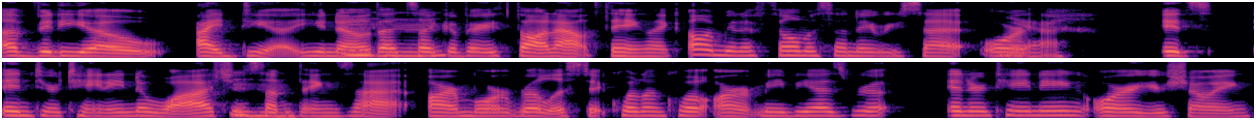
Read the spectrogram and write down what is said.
a video idea, you know, that's Mhm. like a very thought out thing. Like, oh, I'm gonna film a Sunday reset, or yeah. it's entertaining to watch, and some Mhm. things that are more realistic, quote unquote, aren't maybe as re- entertaining, or you're showing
